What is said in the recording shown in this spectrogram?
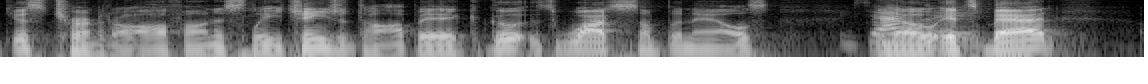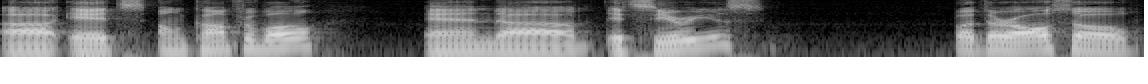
just turn it off. Honestly, change the topic. Go watch something else. You know, it's bad. Uh, it's uncomfortable, and uh, it's serious. But there are also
